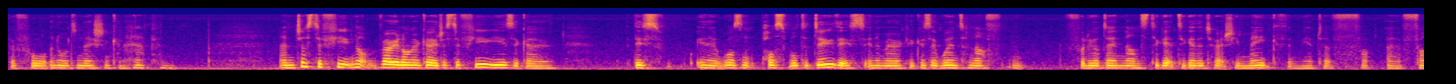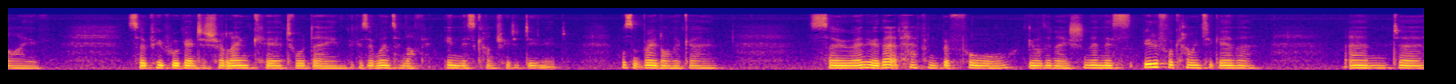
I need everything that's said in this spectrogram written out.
before an ordination can happen. And just a few, not very long ago, just a few years ago, this you know, it wasn't possible to do this in America because there weren't enough fully ordained nuns to get together to actually make them. You have to have f- uh, five. So people were going to Sri Lanka to ordain because there weren't enough in this country to do it. It wasn't very long ago. So anyway, that happened before the ordination, and this beautiful coming together, and uh,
